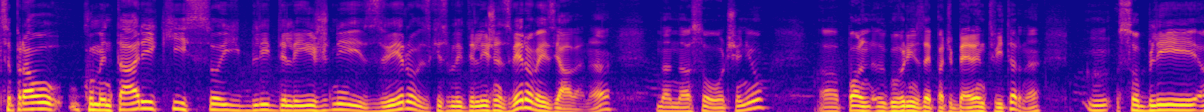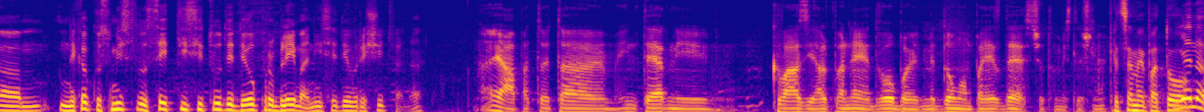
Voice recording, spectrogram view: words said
se pravi, komentarji, ki so jih bili deležni zvero, ki so bili deležni zverove izjave ne, na, na soočenju, uh, pol, govorim zdaj pač berem Twitter, ne, so bili um, nekako v smislu, da ti si tudi del problema, nisi del rešitve. Ne. Ja, pa to je ta interni. Kvazi ali pa ne, dvoboj med domom in SDS, če to misliš. Ne? Predvsem je pa to, ja, no,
